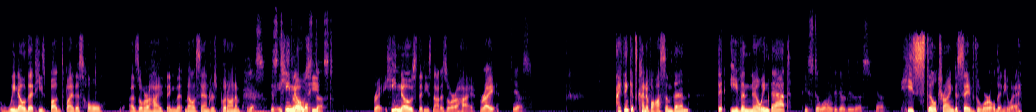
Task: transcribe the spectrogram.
we know that he's bugged by this whole Azor Ahai thing that Melisandre's put on him? Yes, his He knows he- dust. Right. He knows that he's not Azor Ahai, right? Yes, I think it's kind of awesome then that even knowing that, he's still willing to go do this. Yeah, he's still trying to save the world anyway.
